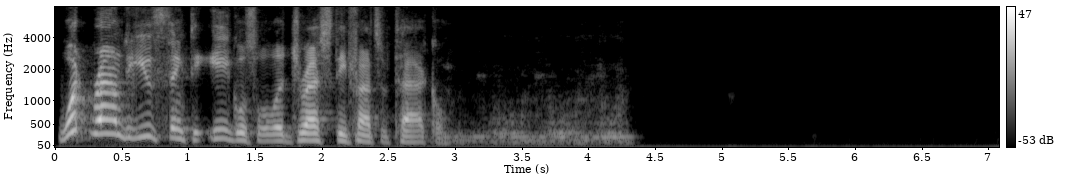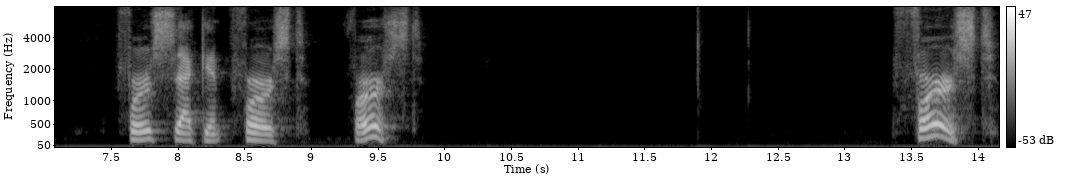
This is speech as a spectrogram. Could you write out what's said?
What round do you think the Eagles will address defensive tackle? First, second, first, first. First.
